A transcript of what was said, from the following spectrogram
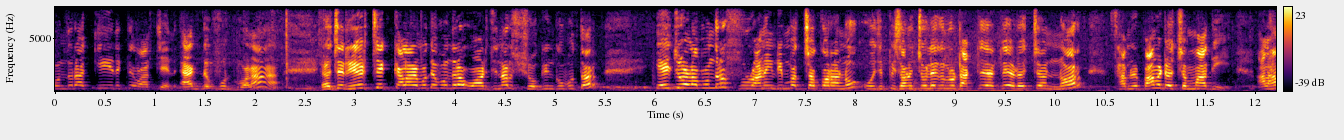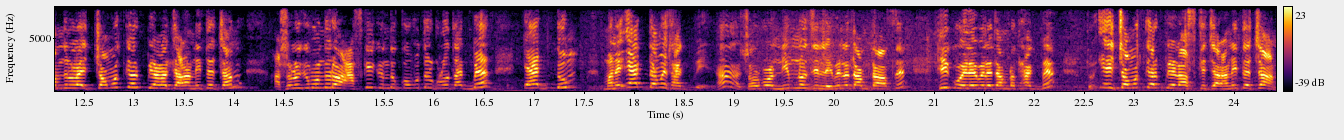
বন্ধুরা, কি দেখতে পাচ্ছেন? একদম ফুটবল হ্যাঁ? হচ্ছে রেড চেক কালারের মধ্যে বন্ধুরা অরিজিনাল শৌকিং কবুতর। এই জোড়াটা বন্ধুরা ফুল রানিং ডিম্বাচ্ছা করানো। ওই যে পিছনে চলে গেলো ডাকতে ডাকতে, এটা হচ্ছে নর সামনের বাম এটা হচ্ছে মাদি। আলহামদুলিল্লাহ, এই চমৎকার পেয়ারা যারা নিতে চান, আসলে কি বন্ধুরা, আজকে কিন্তু কবুতরগুলো থাকবে একদম মানে এক দামে থাকবে। হ্যাঁ সর্বনিম্ন যে লেভেলের দামটা আছে, ঠিক ওই লেভেলের দামটা থাকবে। তো এই চমৎকার পেয়ারা আজকে যারা নিতে চান,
